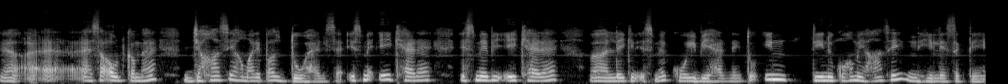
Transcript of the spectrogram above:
ऐसा आउटकम है, जहाँ से हमारे पास पास दो हेड्स है। इसमें एक हेड है, इसमें भी एक हेड है लेकिन इसमें कोई भी हेड नहीं। तो इन तीनों को हम यहाँ से नहीं ले सकते हैं।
